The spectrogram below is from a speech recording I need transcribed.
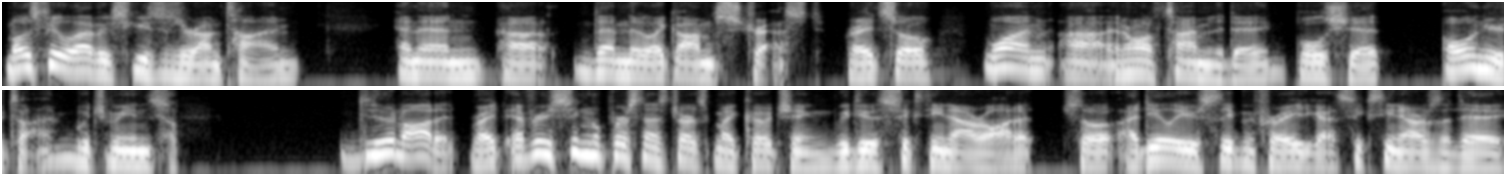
most people have excuses around time, and then uh, then they're like, oh, I'm stressed, right? So one, uh, I don't have time in the day. Bullshit. Own your time, which means do an audit, right? Every single person that starts my coaching, we do a 16 hour audit. So ideally, you're sleeping for eight, you got 16 hours a day.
